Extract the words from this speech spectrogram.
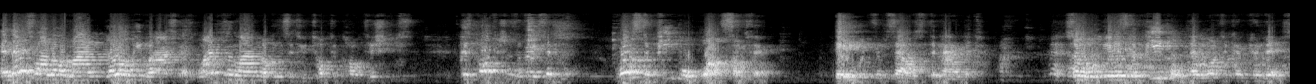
And that's why a lot of, a lot of people ask us, why does the Lion Institute talk to politicians? Because politicians are very simple. Once the people want something, they would themselves demand it. So it is the people that want to convince.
